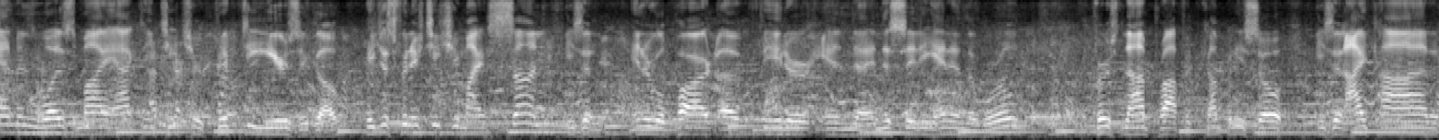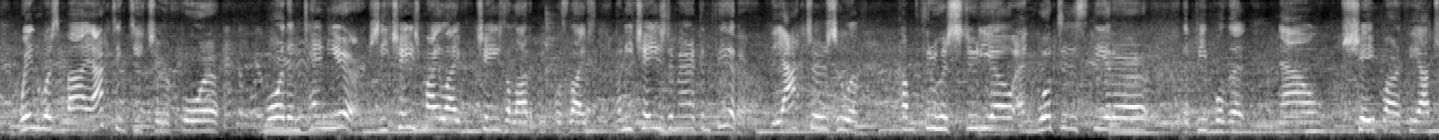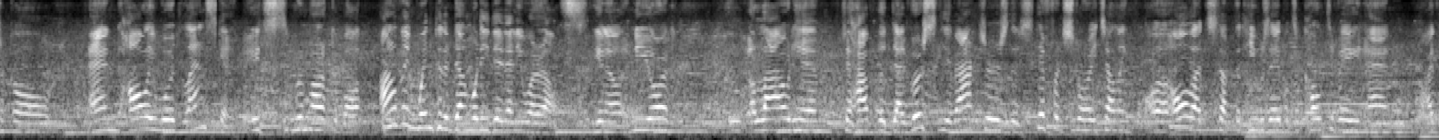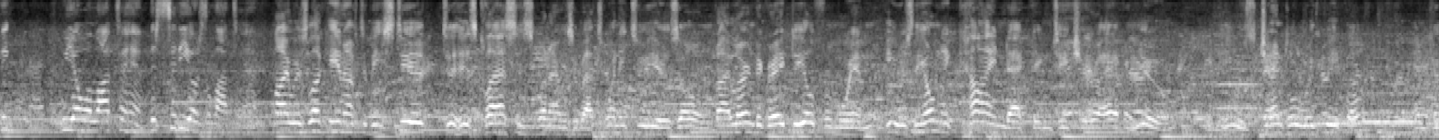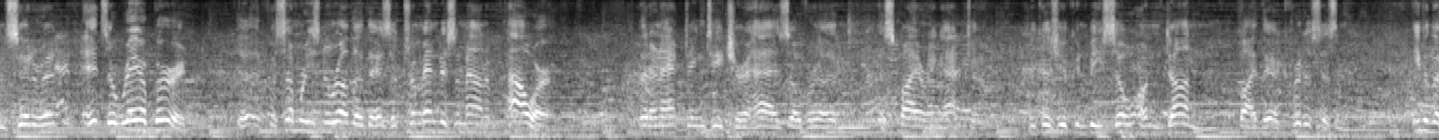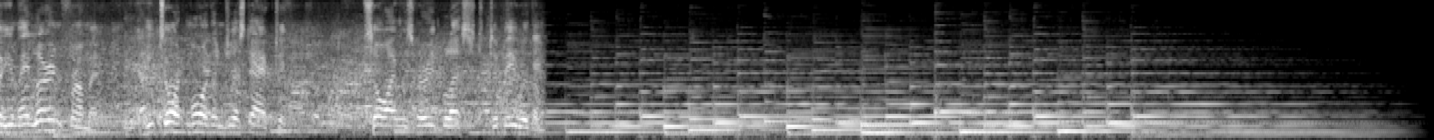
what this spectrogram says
Was my acting teacher 50 years ago. He just finished teaching my son. He's an integral part of theater in, uh, in this city and in the world. First nonprofit company, so he's an icon. Wynn was my acting teacher for more than 10 years. He changed my life and changed a lot of people's lives, and he changed American theater. The actors who have come through his studio and worked at his theater, the people that now shape our theatrical and Hollywood landscape. It's remarkable. I don't think Wynn could have done what he did anywhere else. You know, New York allowed him to have the diversity of actors, this different storytelling, uh, all that stuff that he was able to cultivate, and I think we owe a lot to him. This city owes a lot to him. I was lucky enough to be steered to his classes when I was about 22 years old. I learned a great deal from Wynn. He was the only kind acting teacher I ever knew. He was gentle with people and considerate. It's a rare bird. Uh, for some reason or other, there's a tremendous amount of power that an acting teacher has over an aspiring actor because you can be so undone by their criticism, even though you may learn from it. He taught more than just acting, so I was very blessed to be with him.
